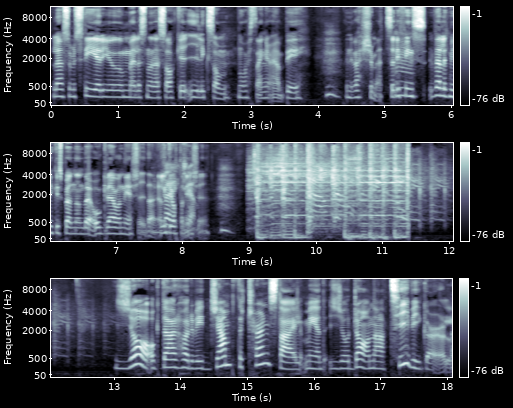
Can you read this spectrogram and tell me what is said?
löser mysterium eller sådana där saker i liksom Northanger Abbey Mm. universumet. Så det Mm. finns väldigt mycket spännande att gräva ner sig där, eller grotta ner sig i. Ja, och där hörde vi Jump the Turnstile med Jordana TV Girl.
